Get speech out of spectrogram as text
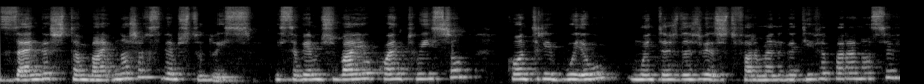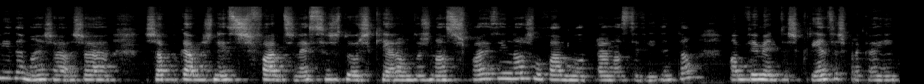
zangas também. Nós já recebemos tudo isso e sabemos bem o quanto isso contribuiu muitas das vezes de forma negativa para a nossa vida, não é? Já, já, já pegámos nesses fardos, nessas dores que eram dos nossos pais e nós levámos-la para a nossa vida. Então, obviamente, as crianças, para quem,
